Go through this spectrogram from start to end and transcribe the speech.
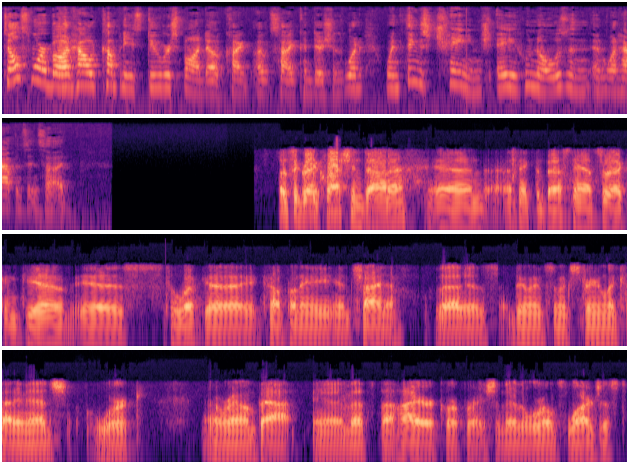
Tell us more about how companies do respond out, outside conditions. When when things change, a who knows, and, and what happens inside. That's a great question, Donna. And I think the best answer I can give is to look at a company in China that is doing some extremely cutting edge work around that. And that's the Haier Corporation. They're the world's largest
